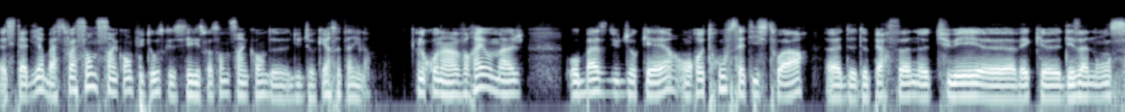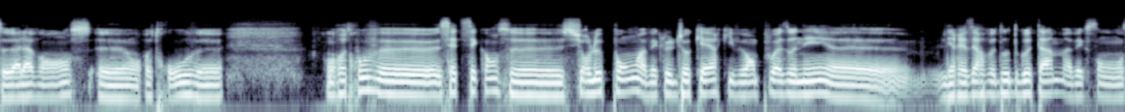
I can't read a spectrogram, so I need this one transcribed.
euh, c'est-à-dire bah, 65 ans plus tôt parce que c'était les 65 ans du Joker cette année-là. Donc on a un vrai hommage aux bases du Joker. On retrouve cette histoire euh, de, personnes tuées euh, avec euh, des annonces à l'avance. on retrouve on retrouve cette séquence sur le pont avec le Joker qui veut empoisonner les réserves d'eau de Gotham avec son,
